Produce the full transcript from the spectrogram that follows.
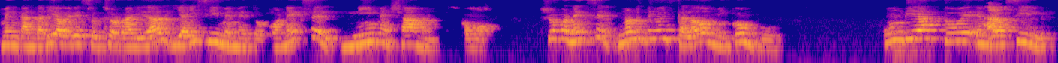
me encantaría ver eso hecho realidad, y ahí sí me meto. Con Excel ni me llamen, como yo con Excel no lo tengo instalado en mi compu. Un día estuve en Brasil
